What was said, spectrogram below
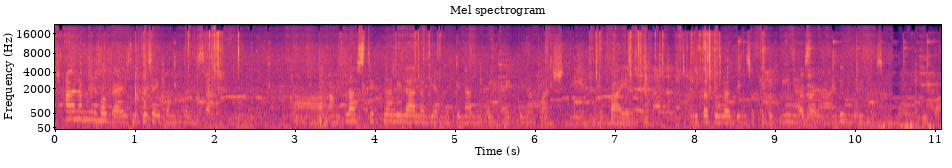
Tsaka alam niyo ba guys, dito sa ibang bansa, ah, ang plastic na nilalagyan ng pinamili ay pinapunch din, may bayad din. Hindi katulad din sa Pilipinas na libre na sa mall, di ba?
